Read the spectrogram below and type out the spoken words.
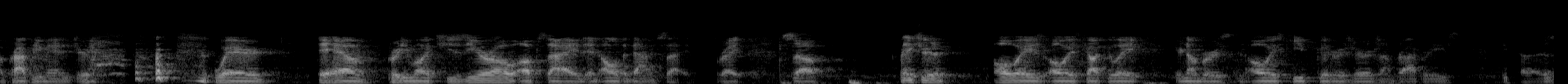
a property manager where they have pretty much zero upside and all the downside, right? So make sure to always, always calculate your numbers and always keep good reserves on properties because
